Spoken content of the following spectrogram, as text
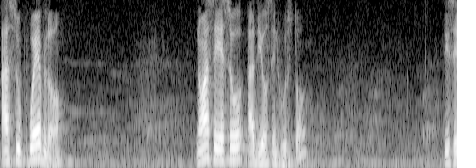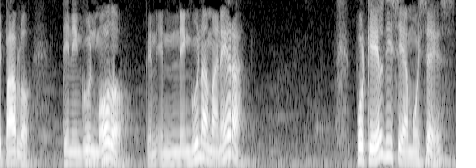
a su pueblo, ¿no hace eso a Dios injusto? Dice Pablo, de ningún modo, en, ninguna manera. Porque él dice a Moisés,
